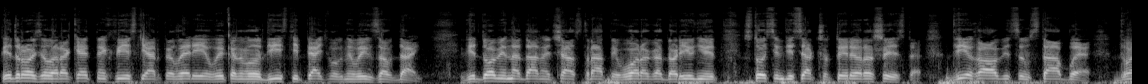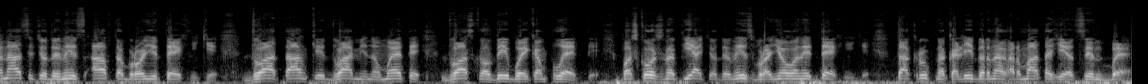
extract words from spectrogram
Підрозділи ракетних військ і артилерії виконали 205 вогневих завдань. Відомі на даний час втрати ворога дорівнюють 174 рашиста, 2 гаубиці МСТА-Б, 12 одиниць автобронетехніки, 2 танки, 2 міномети, 2 склади боєкомплекти. Пошкоджено 5 одиниць броньованої техніки та крупнокаліберна гармата Гіацин-Б.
